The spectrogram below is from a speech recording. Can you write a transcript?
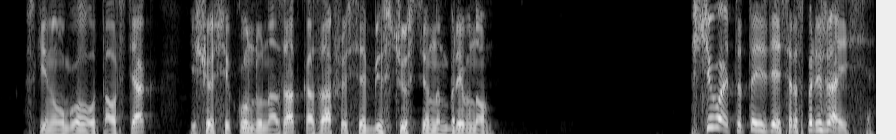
— вскинул голову толстяк, еще секунду назад казавшийся бесчувственным бревном. «С чего это ты здесь распоряжаешься?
